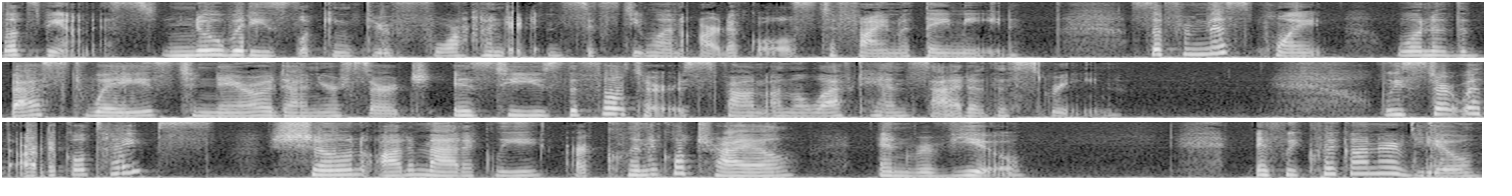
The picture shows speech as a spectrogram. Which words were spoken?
let's be honest, nobody's looking through 461 articles to find what they need. So from this point, one of the best ways to narrow down your search is to use the filters found on the left-hand side of the screen. We start with article types, shown automatically are clinical trial and review. If we click on review,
